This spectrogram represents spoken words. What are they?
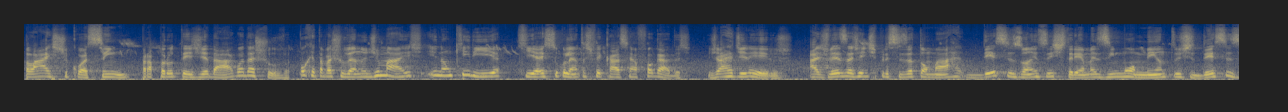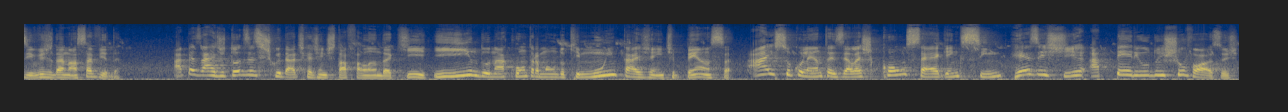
plástico assim para proteger da água da chuva, porque estava chovendo demais e não queria que as suculentas ficassem afogadas. Jardineiros, às vezes a gente precisa tomar decisões extremas em momentos decisivos da nossa vida. Apesar de todos esses cuidados que a gente está falando aqui e indo na contramão do que muita gente pensa, as suculentas elas conseguem sim resistir a períodos chuvosos,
